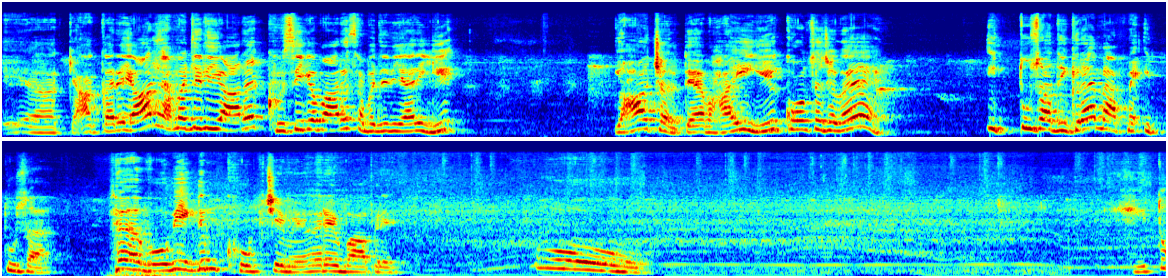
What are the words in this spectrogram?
क्या करें यार, समझ नहीं आ रहा है, खुशी के बारे समझ नहीं आ रही। ये, यहाँ चलते हैं भाई, ये कौन सा जगह है? इतू सा दिख रहा है मैप में इतू सा। वो भी एकदम खोपचे में, अरे बाप रे। ओ। ये तो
